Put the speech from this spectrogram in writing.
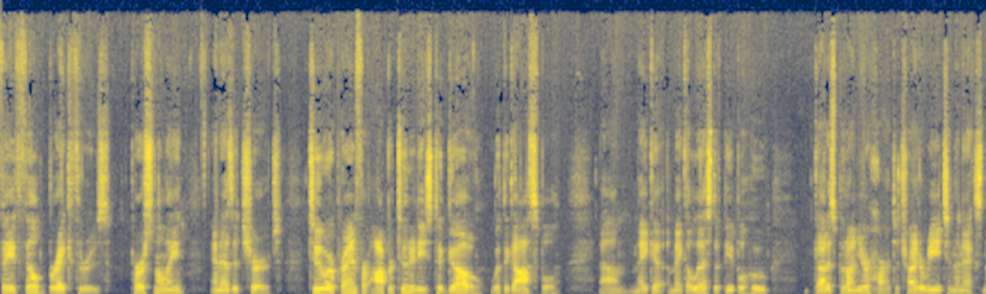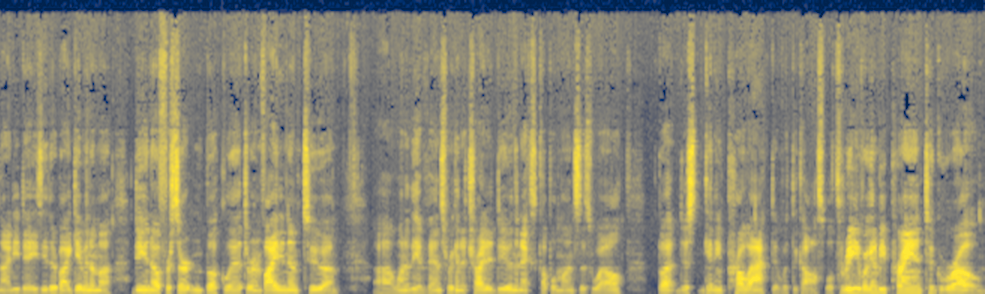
faith filled breakthroughs, personally and as a church. Two, we're praying for opportunities to go with the gospel. Um, make a make a list of people who God has put on your heart to try to reach in the next 90 days, either by giving them a do you know for certain booklet or inviting them to um, uh, one of the events we're going to try to do in the next couple months as well. But just getting proactive with the gospel. Three, we're going to be praying to grow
